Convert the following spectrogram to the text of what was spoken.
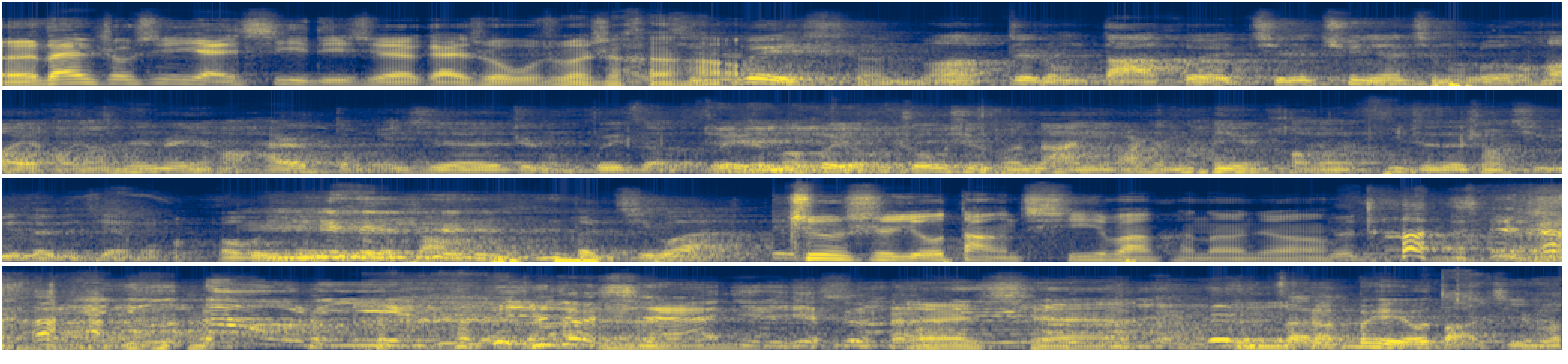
呃，但是周迅演戏的确该说不说是很好。为什么这种大会，其实去年请的罗永浩也好，杨天真也好，还是懂一些这种规则的。为什么会有周迅和那英？而且那英好像一直在上喜剧类的节目，包括一年一度也上，很奇怪。就是有档期吧，可能就。有档期。有道理。比较钱，你的意思？哎，钱。咱们不也有档期吗？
